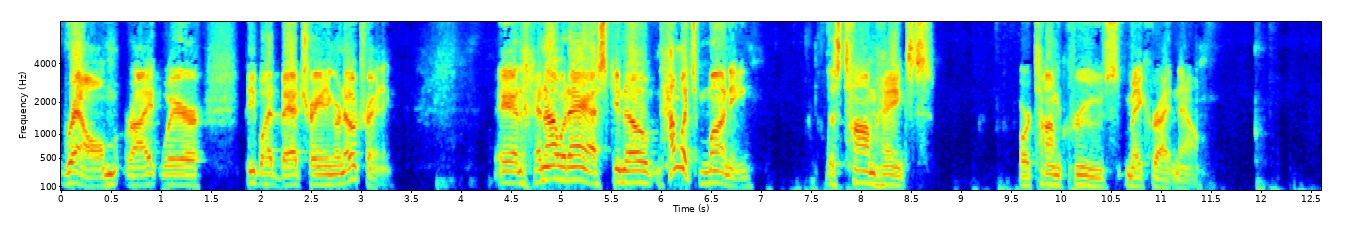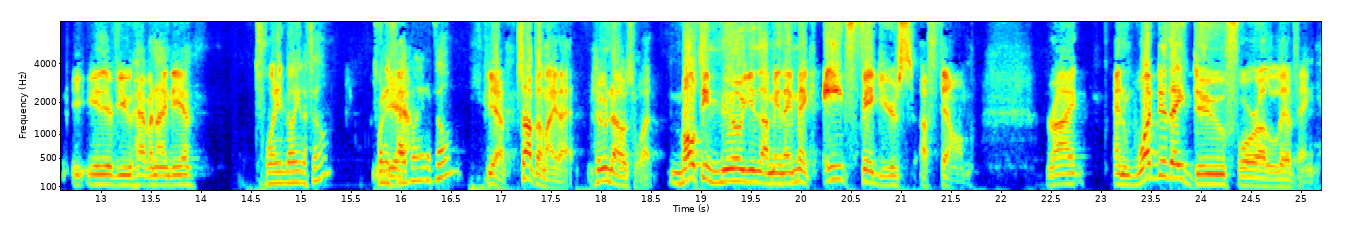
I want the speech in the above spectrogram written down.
realm, right? Where people had bad training or no training. And and I would ask, you know, how much money does Tom Hanks or Tom Cruise make right now? Either of you have an idea? 20 million a film? Twenty-five Yeah. million a film? Yeah, something like that. Who knows what? Multi million. I mean, they make eight figures a film, right? And what do they do for a living?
